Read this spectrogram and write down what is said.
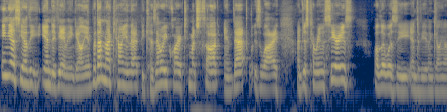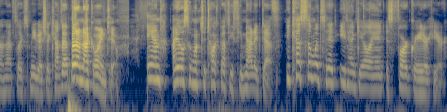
And yes, you have the end of Evangelion, but I'm not counting that because that would require too much thought, and that is why I'm just covering the series. Although it was the end of Evangelion on Netflix, maybe I should count that, but I'm not going to. And I also want to talk about the thematic depth, because someone said Evangelion is far greater here.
